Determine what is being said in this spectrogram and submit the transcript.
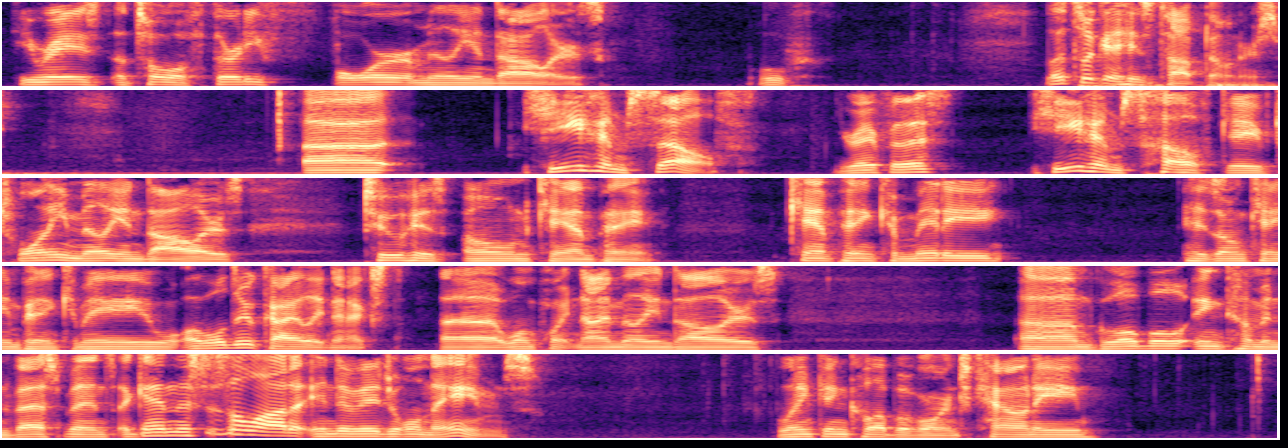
He raised a total of $34 million. Ooh. Let's look at his top donors. Uh, he himself, you ready for this? He himself gave $20 million to his own campaign. Campaign committee, his own campaign committee. We'll do Kiley next. Uh, $1.9 million. Um, global income investments. Again, this is a lot of individual names. Lincoln Club of Orange County,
